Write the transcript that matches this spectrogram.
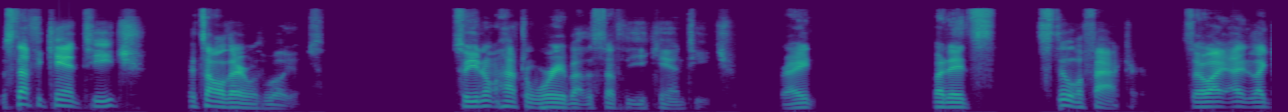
The stuff you can't teach, it's all there with Williams. So you don't have to worry about the stuff that you can teach, right? But it's still a factor. So I, I like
